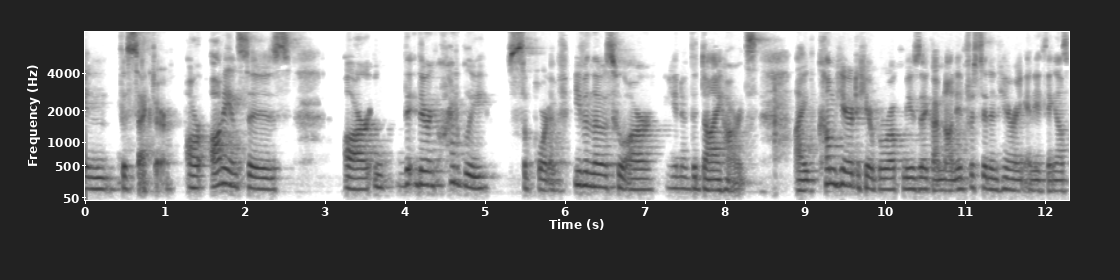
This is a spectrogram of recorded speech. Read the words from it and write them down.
in the sector. Our audiences are they're incredibly supportive, even those who are, you know, the diehards. I've come here to hear Baroque music. I'm not interested in hearing anything else.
